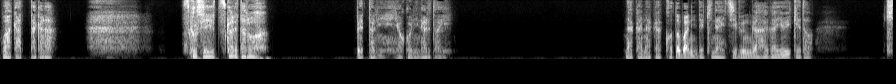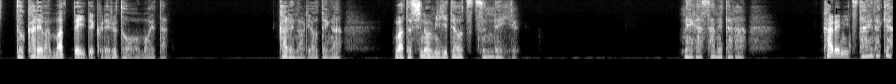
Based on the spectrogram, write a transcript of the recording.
わかったから。少し疲れたろう。ベッドに横になるといい。なかなか言葉にできない自分が歯がゆいけど、と彼は待っていてくれると思えた。彼の両手が私の右手を包んでいる。目が覚めたら、彼に伝えなきゃ。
